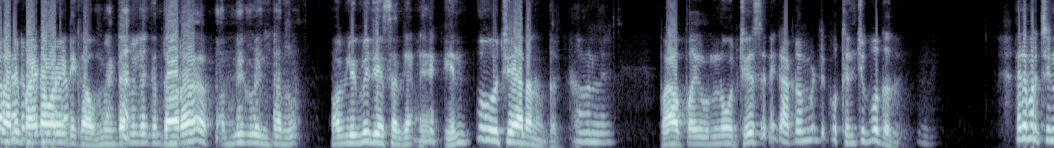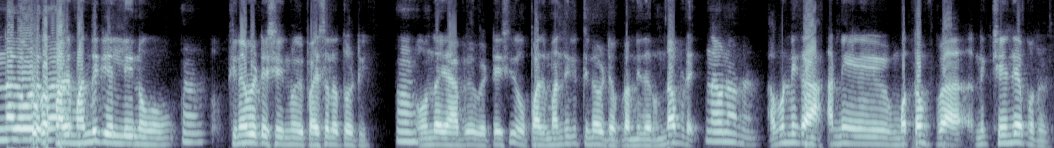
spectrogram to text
పర్సెంట్ బయటపడేటి కావు? మీ ఇంటర్వ్యూల ద్వారా పబ్లిక్ వింటారు పబ్లిక్ చేస్తారు కానీ హెల్ప్ చేయాలని ఉంటుంది? నువ్వు చేస్తే నీకు ఆటోమేటిక్ తెలిసిపోతుంది. అయితే మరి చిన్నగా ఒక పది మందికి వెళ్ళి నువ్వు తినబెట్టేసి నువ్వు ఈ పైసలతోటి వంద యాభై పెట్టేసి ఒక పది మందికి తినబెట్టి ఎప్పుడు నీ దగ్గర ఉన్నప్పుడే. అప్పుడు నీకు అన్ని మొత్తం నీకు చేంజ్ అయిపోతుంది.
